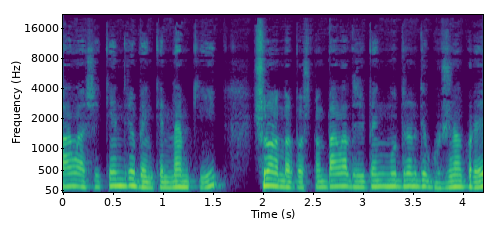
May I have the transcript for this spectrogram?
বাংলাদেশের কেন্দ্রীয় ব্যাংকের নাম কি? ষোলো নম্বর প্রশ্ন, বাংলাদেশ ব্যাংক মুদ্রানীতি ঘোষণা করে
